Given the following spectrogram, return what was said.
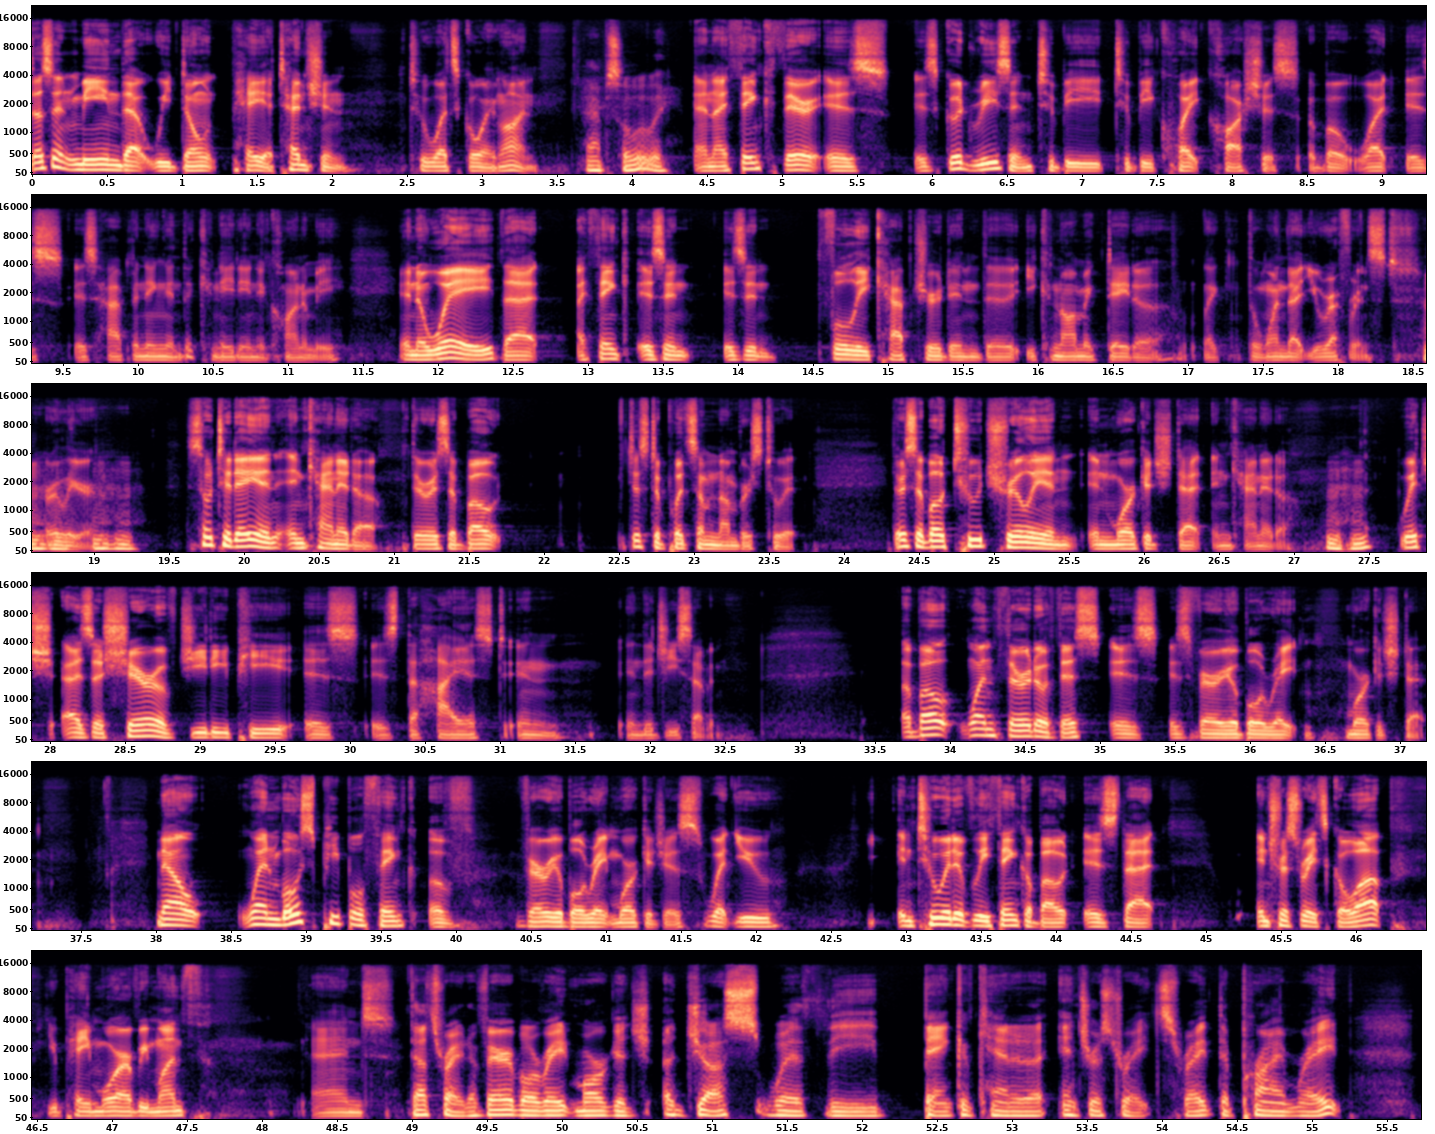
doesn't mean that we don't pay attention to what's going on. Absolutely. And I think there is is good reason to be to be quite cautious about what is is happening in the Canadian economy in a way that I think isn't isn't fully captured in the economic data like the one that you referenced mm-hmm, earlier. Mm-hmm. So today in, in Canada, there is about, just to put some numbers to it, there's about 2 trillion in mortgage debt in Canada, mm-hmm. which as a share of GDP is, is the highest in, in the G7. About one third of this is, is variable rate mortgage debt. Now, when most people think of variable rate mortgages, what you intuitively think about is that interest rates go up, you pay more every month, and that's right. A variable rate mortgage adjusts with the Bank of Canada interest rates, right? The prime rate.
